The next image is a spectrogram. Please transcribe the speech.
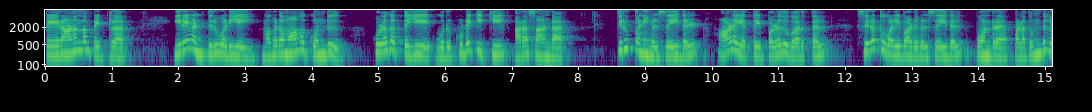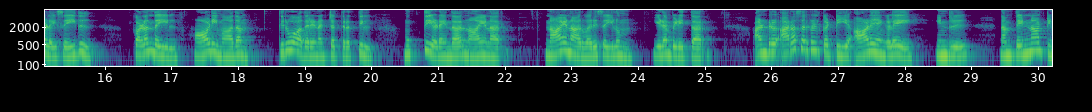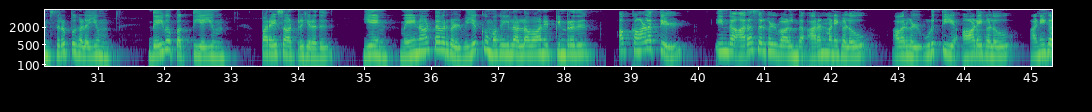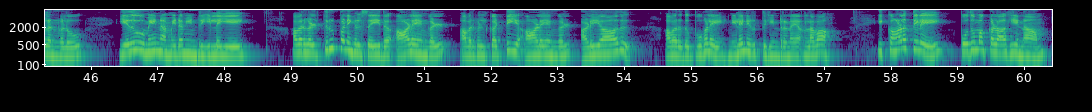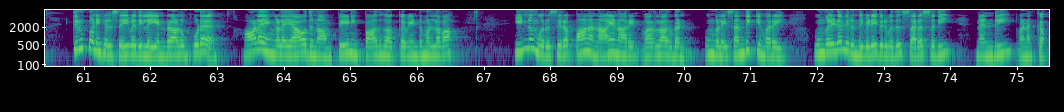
பேரானந்தம் பெற்றார். இறைவன் திருவடியை மகுடமாக கொண்டு குலகத்தையே ஒரு குடைக்கு கீழ் அரசாண்டார். திருப்பணிகள் செய்தல் ஆலயத்தை பழுதுபார்த்தல் சிறப்பு வழிபாடுகள் செய்தல் போன்ற பல துண்டுகளை செய்து கலந்தையில் ஆடி மாதம் திருவாதிரை நட்சத்திரத்தில் முக்தியடைந்தார் நாயனார். நாயனார் வரிசையிலும் இடம் பிடித்தார். அன்று அரசர்கள் கட்டிய ஆலயங்களே இன்று நம் தென்னாட்டின் சிறப்புகளையும் தெய்வ பக்தியையும் பறைசாற்றுகிறது. ஏன் மேனாட்டவர்கள் வியக்கும் வகையில் அல்லவா நிற்கின்றது? அக்காலத்தில் இந்த அரசர்கள் வாழ்ந்த அரண்மனைகளோ அவர்கள் உடுத்திய ஆடைகளோ அணிகலன்களோ எதுவுமே நம்மிடம் இன்று இல்லையே. அவர்கள் திருப்பணிகள் செய்த ஆலயங்கள் அவர்கள் கட்டிய ஆலயங்கள் அழியாது. அவரது புகழை நிலைநிறுத்துகின்றன அல்லவா? இக்காலத்திலே பொதுமக்களாகிய நாம் திருப்பணிகள் செய்வதில்லை என்றாலும் கூட ஆலயங்களையாவது நாம் பேணி பாதுகாக்க வேண்டுமல்லவா? இன்னும் ஒரு சிறப்பான நாயனாரின் வரலாறுடன் உங்களை சந்திக்கும் வரை உங்களிடமிருந்து விடைபெறுவது சரஸ்வதி. நன்றி வணக்கம்.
